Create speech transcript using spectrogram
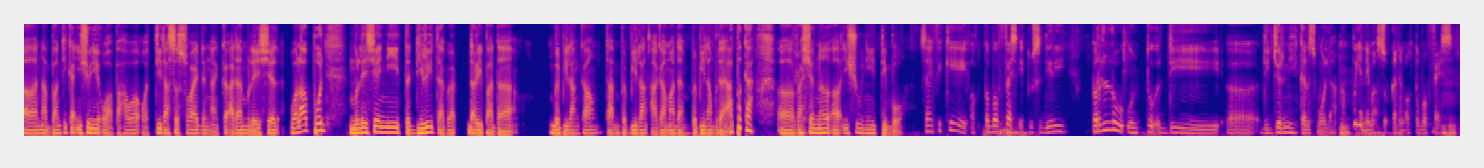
uh, nak bangkitkan isu ni? Oh bahawa oh tidak sesuai dengan keadaan Malaysia. Walaupun Malaysia ni terdiri daripada berbilang kaum dan berbilang agama dan berbilang budaya. Apakah uh, rasional uh, isu ni timbul? Saya fikir Oktoberfest itu sendiri perlu untuk di uh, dijernihkan semula. Hmm. apa yang dimaksudkan dengan Oktoberfest? Hmm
